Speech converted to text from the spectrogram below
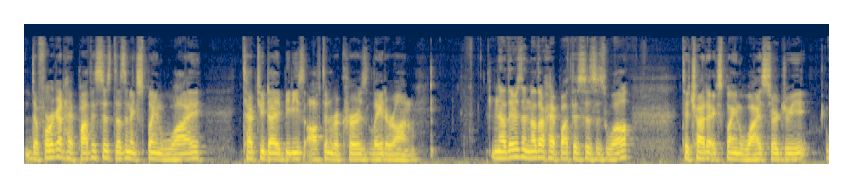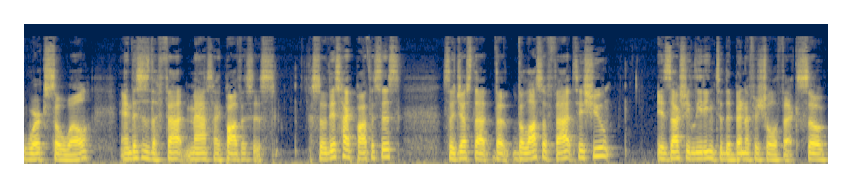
the foregut hypothesis doesn't explain why type 2 diabetes often recurs later on. Now, there's another hypothesis as well to try to explain why surgery works so well, and this is the fat mass hypothesis. So, this hypothesis suggests that the, the loss of fat tissue is actually leading to the beneficial effects. So,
